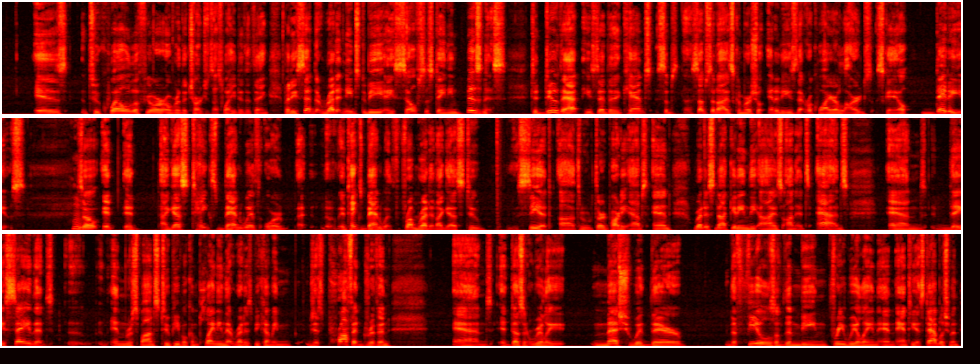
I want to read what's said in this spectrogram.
is to quell the furor over the charges. That's why he did the thing. But he said that Reddit needs to be a self sustaining business. To do that, he said that it can't sub- subsidize commercial entities that require large scale data use. So it, it, I guess, takes bandwidth or uh, it takes bandwidth from Reddit, I guess, to see it uh, through third party apps. And Reddit's not getting the eyes on its ads. And they say that uh, in response to people complaining that Reddit's becoming just profit driven and it doesn't really mesh with their the feels of them being freewheeling and anti-establishment.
